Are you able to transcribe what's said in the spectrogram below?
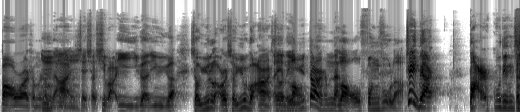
包啊什么什么的啊，嗯嗯嗯小小细宝一一个一个一个小鱼篓、小鱼网、小那鱼凳什么的。老丰富了。这边儿板儿、固定器、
